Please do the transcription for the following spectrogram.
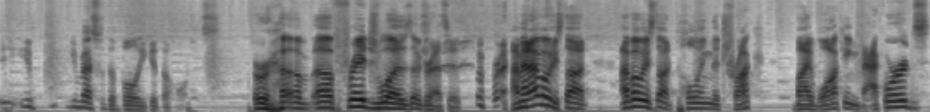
you you mess with the bull, you get the horns. Her uh, uh, fridge was aggressive. I mean, I've always thought I've always thought pulling the truck by walking backwards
